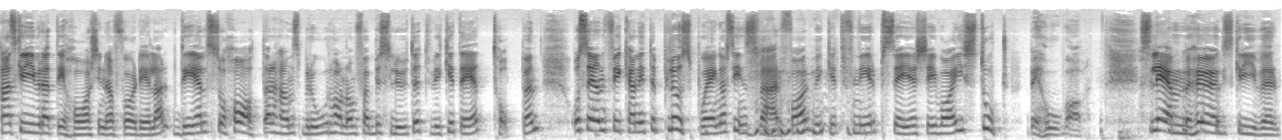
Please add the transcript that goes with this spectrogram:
Han skriver att det har sina fördelar. Dels så hatar hans bror honom för beslutet vilket är toppen och sen fick han lite pluspoäng av sin svärfar vilket Fnirp säger sig vara i stort behov av. Slemhög skriver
